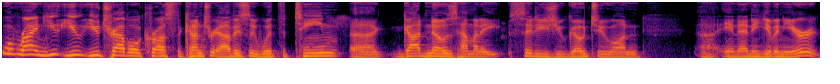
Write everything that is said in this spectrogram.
Well, Ryan, you you you travel across the country, obviously with the team. Uh, God knows how many cities you go to on uh, in any given year.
